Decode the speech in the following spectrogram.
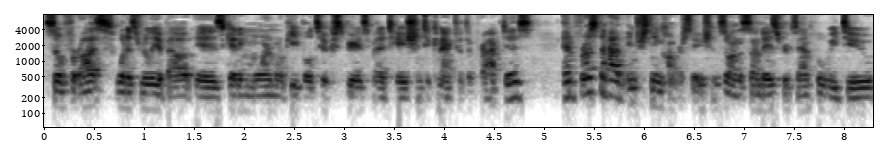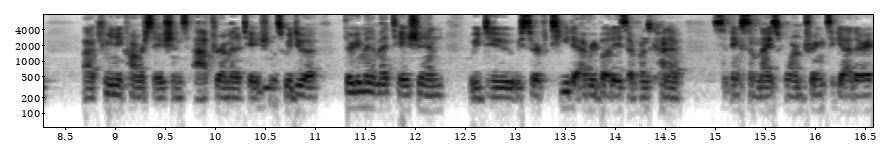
So for us, what it's really about is getting more and more people to experience meditation, to connect with the practice, and for us to have interesting conversations. So on the Sundays, for example, we do uh, community conversations after our meditations. We do a 30 minute meditation. We do we serve tea to everybody, so everyone's kind of sipping some nice warm drink together,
